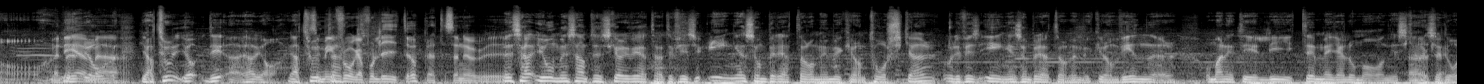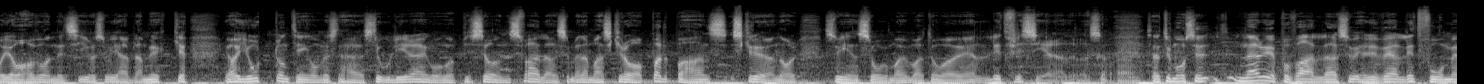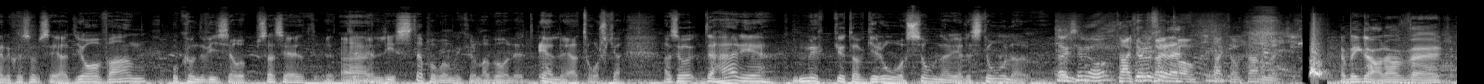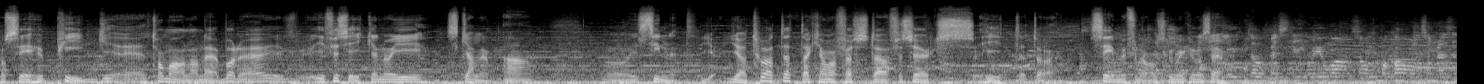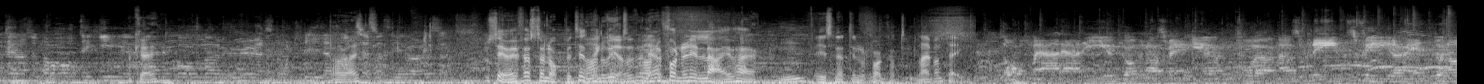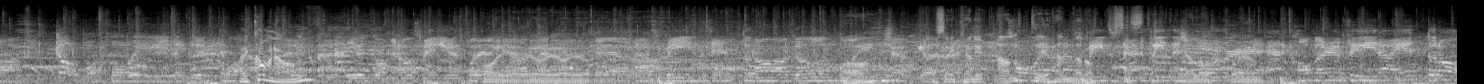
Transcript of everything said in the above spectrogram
men det är med... Jag tror, ja, det, ja, ja, jag tror Så min att- fråga får lite upprättelse nu i... Men, sa- jo, men samtidigt ska du veta att det finns ju ingen som berättar om hur mycket de torskar och det finns ingen som berättar om hur mycket de vinner. Om man inte är lite megalomanisk. Ja, Alltså då, jag har vunnit si och så jävla mycket. Jag har gjort någonting om en sån här storlirare en gång uppe i Sundsvall. Alltså, men när man skrapade på hans skrönor så insåg man ju att de var väldigt friserade. Alltså. Så att du måste, när du är på Valla så är det väldigt få människor som säger att jag vann och kunde visa upp så att säga, ett, ett, en lista på vad mycket de har vunnit. Eller att torska. Alltså det här är mycket av gråzon när det gäller stålar. Tack så mycket. Tack, Kul att se dig. Tack Tom, ta hand om dig. Jag blir glad av eh, att se hur pigg eh, Tom Arland är. Både i- fysiken och i skallen. Och i sinnet. Jag, jag tror att detta kan vara första försökshitet då. Semifinal skulle man kunna säga. Okej. All right. Då ser vi första loppet helt Ja, enkelt. Ja, nu får ni det live här i snett inåt bakåt. Live on tape. De är här i utgången av svängen. Två Önas fyra ettorna. Go. Här kommer de. De är här i utgången av svängen Oj, oj, oj, oj, oj. Önas Prince, ettorna. Go. Och sen kan det ju alltid hända något sist galopp. eh, Här kommer fyra ettorna.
